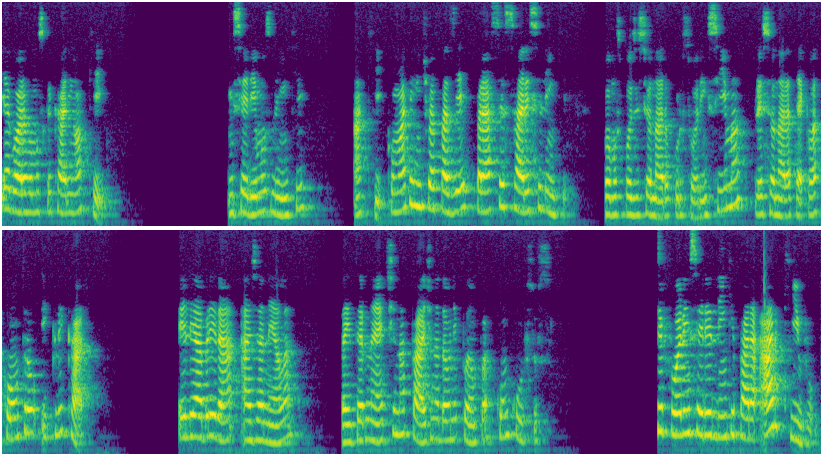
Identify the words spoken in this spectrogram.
E agora vamos clicar em OK. Inserimos link aqui. Como é que a gente vai fazer para acessar esse link? Vamos posicionar o cursor em cima, pressionar a tecla Ctrl e clicar. Ele abrirá a janela da internet na página da Unipampa Concursos. Se for inserir link para arquivo,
